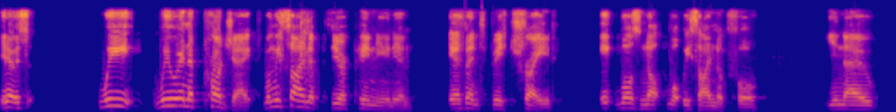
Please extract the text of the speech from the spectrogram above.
You know, it's we we were in a project when we signed up to the European Union. It was meant to be trade. It was not what we signed up for. You know,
